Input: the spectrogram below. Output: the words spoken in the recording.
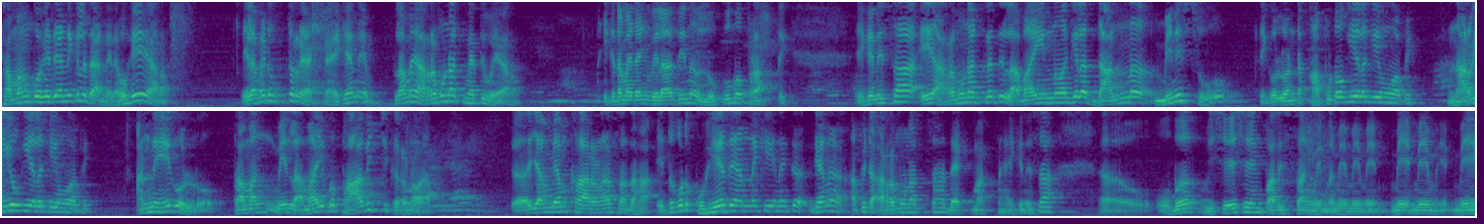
තමන් කොහෙද යන්නේ කියලා දන්නේ නැහැ ඔහේ යනවා ඒ ළමයට උත්තරයක් නැහැ ඒ කියන්නේ ළමයා අරමුණක් නැතිව යනවා ඒක තමයි දැන් වෙලා තියෙන ලොකුම ප්‍රශ්නේ ඒක නිසා ඒ අරමුණක් නැති ළමයි ඉන්නවා කියලා දන්න මිනිස්සු ඒගොල්ලන්ට කපුටෝ කියලා කියමු අපි. නරියෝ කියලා කියමු අපි. අන්න ඒගොල්ලෝ තමන් මේ ළමයිව පාවිච්චි කරනවා යම් යම් කාරණා සඳහා. එතකොට කොහේද යන්න කියන එක ගැන අපිට අරමුණක් සහ දැක්මක් නැහැ. ඒක නිසා ඔබ විශේෂයෙන් පරිස්සම් වෙන්න මේ මේ මේ මේ මේ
